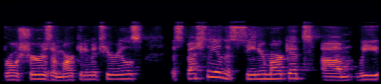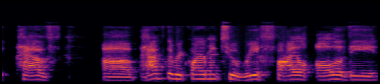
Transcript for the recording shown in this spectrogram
brochures and marketing materials, especially in the senior market, um, we have uh, have the requirement to refile all of the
